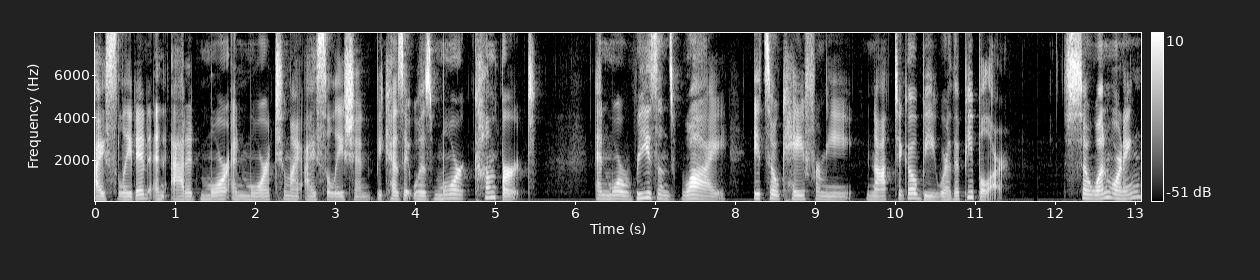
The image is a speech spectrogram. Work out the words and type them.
isolated and added more and more to my isolation because it was more comfort and more reasons why it's okay for me not to go be where the people are. So one morning,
